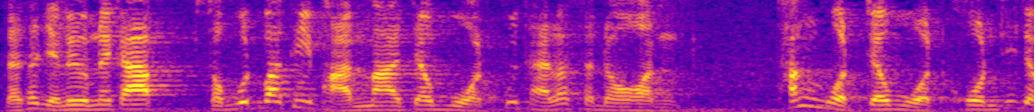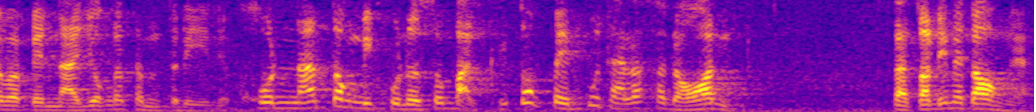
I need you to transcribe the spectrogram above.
แต่ถ้าอย่าลืมนะครับ สมมุติว่าที่ผ่านมาจะโหวตผู้แทนราษฎร ทั้งหมดจะโหวตคนที่จะมาเป็นนายกรัฐมนตรีเนี่ยคนนั้นต้องมีคุณสมบัติคือต้องเป็นผู้แทนราษฎร แต่ตอนนี้ไม่ต้องเนี่ย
